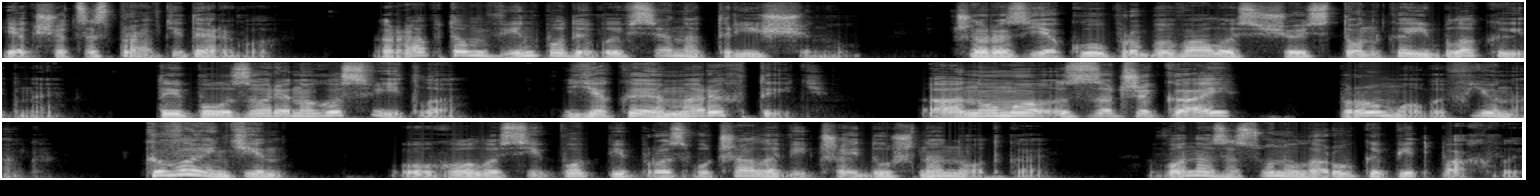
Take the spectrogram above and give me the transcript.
якщо це справді дерево. Раптом він подивився на тріщину, через яку пробивалось щось тонке і блакитне, типу зоряного світла, яке мерехтить. Анумо, зачекай, промовив юнак. Квентін. У голосі Поппі прозвучала відчайдушна нотка. Вона засунула руки під пахви.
